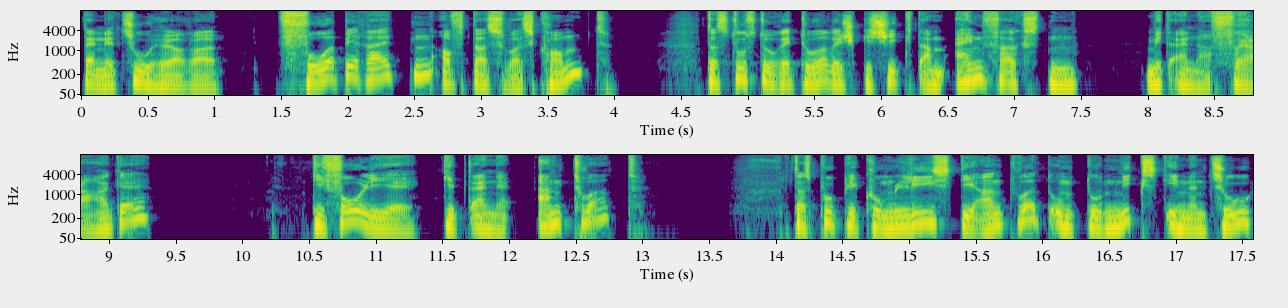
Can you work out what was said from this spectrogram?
deine Zuhörer vorbereiten auf das, was kommt. Das tust du rhetorisch geschickt am einfachsten mit einer Frage. Die Folie gibt eine Antwort. Das Publikum liest die Antwort und du nickst ihnen zu,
